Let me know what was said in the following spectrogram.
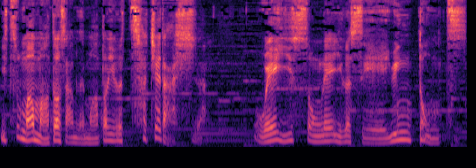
伊做梦梦到啥物事？梦到一个出吉大戏啊，为伊送来一个财运童子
